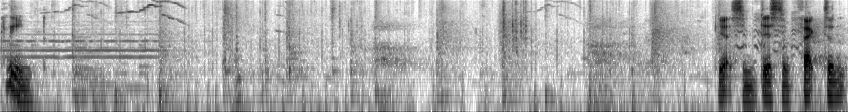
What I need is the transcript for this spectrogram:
Clean. Get some disinfectant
